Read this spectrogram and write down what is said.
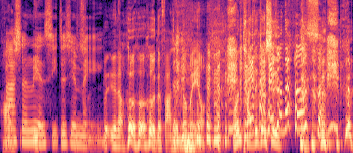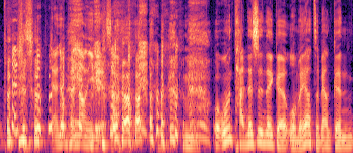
发声练习这些没，不，有点呵呵呵的发声都没有。我们谈的就是，喝水喷出，然后就喷到你脸上。我我们谈的是那个我们要怎么样跟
